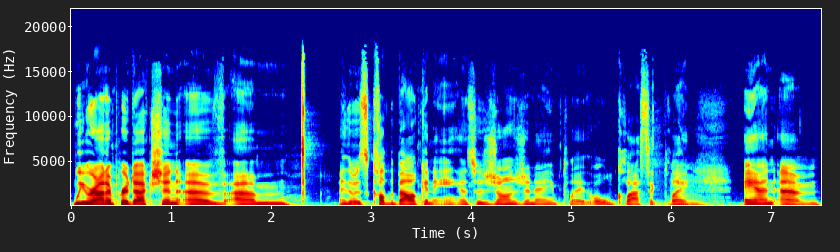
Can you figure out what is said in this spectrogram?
we were on a production of. Um, I think it was called The Balcony. It's a Jean Genet play, old classic play, and um,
